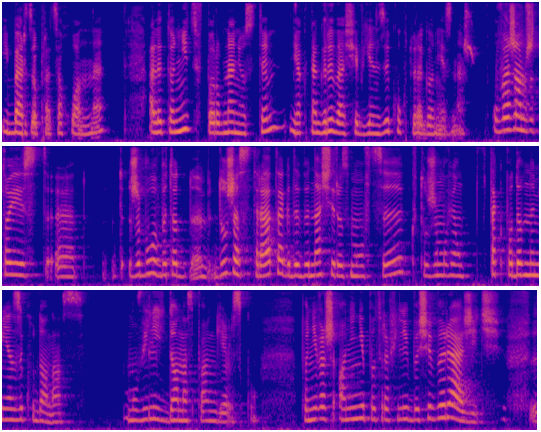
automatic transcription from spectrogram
i bardzo pracochłonne, ale to nic w porównaniu z tym, jak nagrywa się w języku, którego nie znasz. Uważam, że to jest e, że byłoby to duża strata, gdyby nasi rozmówcy, którzy mówią w tak podobnym języku do nas, mówili do nas po angielsku, ponieważ oni nie potrafiliby się wyrazić w,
